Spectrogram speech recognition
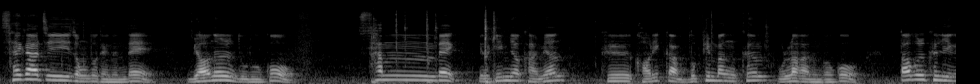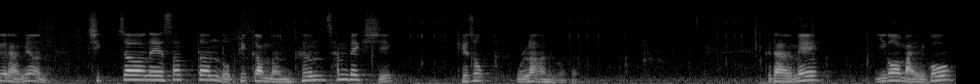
세 가지 정도 되는데 면을 누르고 300 이렇게 입력하면 그 거리값 높이만큼 올라가는 거고 더블 클릭을 하면 직전에 썼던 높이값만큼 300씩 계속 올라가는 거죠. 그 다음에 이거 말고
